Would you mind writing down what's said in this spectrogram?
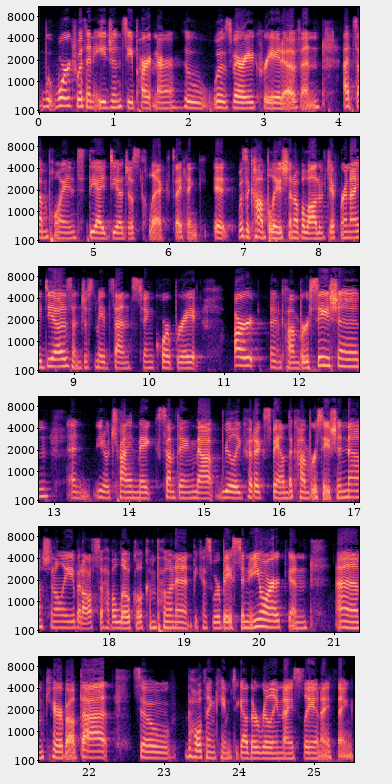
w- worked with an agency partner who was very creative. And at some point, the idea just clicked. I think it was a compilation of a lot of different ideas and just made sense to incorporate art and conversation and you know try and make something that really could expand the conversation nationally but also have a local component because we're based in new york and um, care about that. So the whole thing came together really nicely and i think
